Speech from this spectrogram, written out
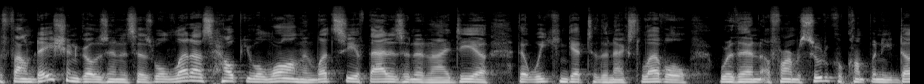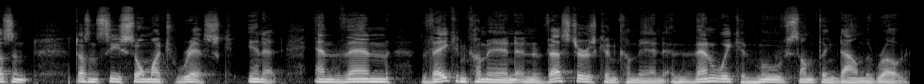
the foundation goes in and says, Well, let us help you along and let's see if that isn't an idea that we can get to the next level where then a pharmaceutical company doesn't doesn't see so much risk in it. And then they can come in and investors can come in and then we can move something down the road.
